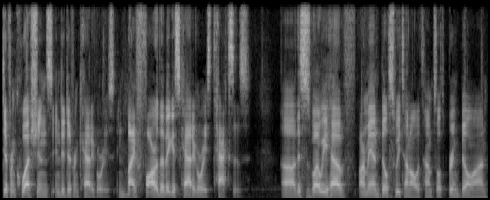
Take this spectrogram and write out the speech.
different questions into different categories. And by far the biggest category is taxes. Uh, this is why we have our man Bill Sweet on all the time. So let's bring Bill on.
